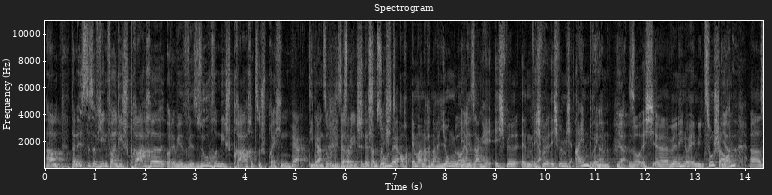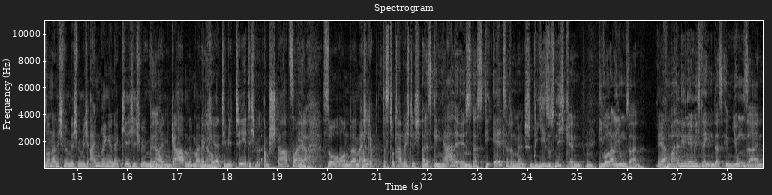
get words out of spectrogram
ähm, dann ist es auf jeden Fall die Sprache oder wir, wir suchen die Sprache zu sprechen, die man so in dieser deshalb, Range Deshalb spricht. suchen wir auch immer nach, nach jungen Leuten, die sagen, hey, ich will, ähm, ich will, ich will mich einbringen. So, ich äh, will nicht nur irgendwie zuschauen, äh, sondern ich will mich, will mich einbringen in der Kirche. Ich will mit Ja. meinen Gaben, mit meiner Genau. Kreativität, ich will am Start sein. Ja. So und ähm, ich Weil- glaube, das ist total wichtig. Weil das Geniale ist, dass die älteren Menschen, die Jesus nicht kennen, die wollen alle jung sein. Ja. Weil die nämlich denken, dass im Jungsein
